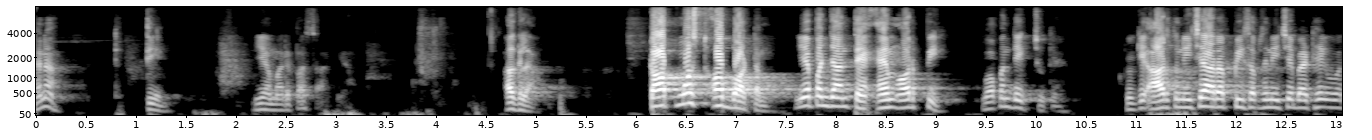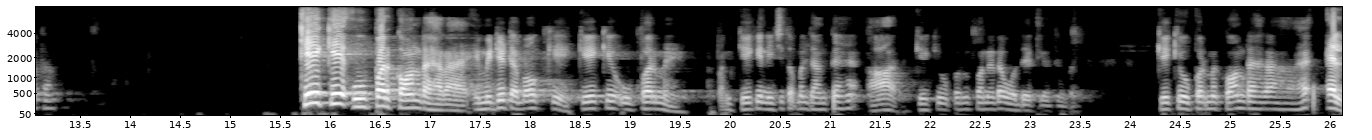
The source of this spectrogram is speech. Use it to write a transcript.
है ना? तीन। ये हमारे पास आ गया। अगला। टॉप मोस्ट और बॉटम। ये अपन जानते हैं, एम और पी। वो अपन देख चुके हैं। क्योंकि आर तो नीचे, आर पी सबसे नीचे बैठे हुआ था। के के ऊपर कौन रह रहा है? इमीडिएट अबाउ के के के ऊपर में, अपन के के नीचे तो अपन जानते हैं आर के के ऊपर में कौन रह रहा है? वो देख लेते हैं भाई। के के ऊपर में कौन रह रहा है? एल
